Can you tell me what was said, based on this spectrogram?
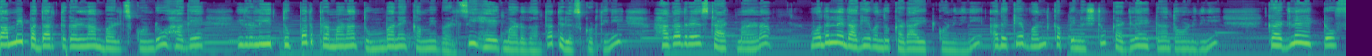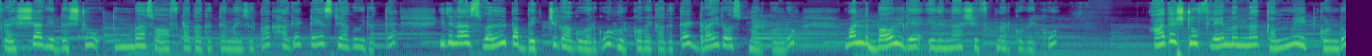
ಕಮ್ಮಿ ಪದಾರ್ಥಗಳನ್ನ ಬಳಸ್ಕೊಂಡು ಹಾಗೆ ಇದರಲ್ಲಿ ತುಪ್ಪದ ಪ್ರಮಾಣ ತುಂಬಾ ಕಮ್ಮಿ ಬಳಸಿ ಹೇಗೆ ಮಾಡೋದು ಅಂತ ತಿಳಿಸ್ಕೊಡ್ತೀನಿ. ಹಾಗಾದರೆ ಸ್ಟಾರ್ಟ್ ಮಾಡೋಣ. ಮೊದಲನೇದಾಗಿ ಒಂದು ಕಡಾಯಿ ಇಟ್ಕೊಂಡಿದ್ದೀನಿ. ಅದಕ್ಕೆ ಒಂದು ಕಪ್ಪಿನಷ್ಟು ಕಡಲೆ ಹಿಟ್ಟನ್ನು ತೊಗೊಂಡಿದ್ದೀನಿ. ಕಡಲೆ ಹಿಟ್ಟು ಫ್ರೆಶ್ ಆಗಿದ್ದಷ್ಟು ತುಂಬ ಸಾಫ್ಟಾಗಿ ಆಗುತ್ತೆ ಮೈಸೂರು ಪಾಕ್, ಹಾಗೆ ಟೇಸ್ಟಿಯಾಗೂ ಇರುತ್ತೆ. ಇದನ್ನು ಸ್ವಲ್ಪ ಬೆಚ್ಚಗಾಗುವವರೆಗೂ ಹುರ್ಕೋಬೇಕಾಗುತ್ತೆ. ಡ್ರೈ ರೋಸ್ಟ್ ಮಾಡಿಕೊಂಡು ಒಂದು ಬೌಲ್ಗೆ ಇದನ್ನು ಶಿಫ್ಟ್ ಮಾಡ್ಕೋಬೇಕು. ಆದಷ್ಟು ಫ್ಲೇಮನ್ನು ಕಮ್ಮಿ ಇಟ್ಕೊಂಡು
